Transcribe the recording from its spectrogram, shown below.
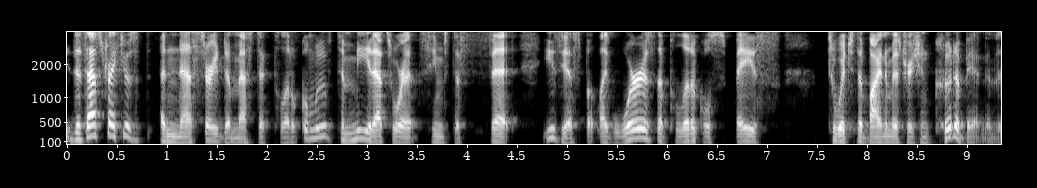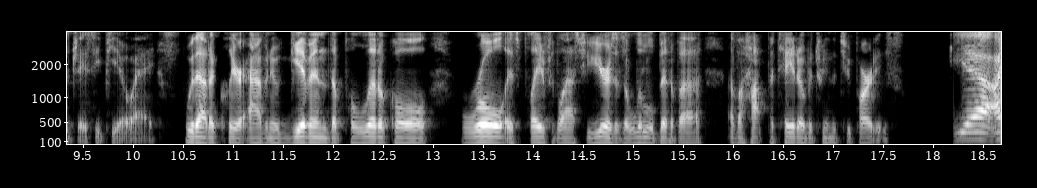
does that strike you as a necessary domestic political move? To me, that's where it seems to fit easiest. But like, where is the political space to which the Biden administration could abandon the JCPOA without a clear avenue, given the political role it's played for the last few years as a little bit of a of a hot potato between the two parties. Yeah, I,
